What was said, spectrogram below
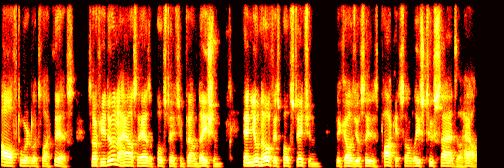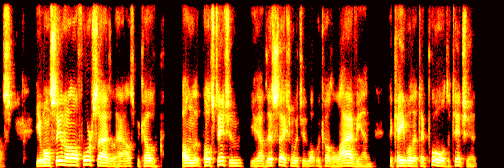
off to where it looks like this. So if you're doing a house that has a post tension foundation, and you'll know if it's post tension because you'll see these pockets on at least two sides of the house. You won't see them on all four sides of the house because on the post tension, you have this section, which is what we call the live end, the cable that they pull to tension it.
